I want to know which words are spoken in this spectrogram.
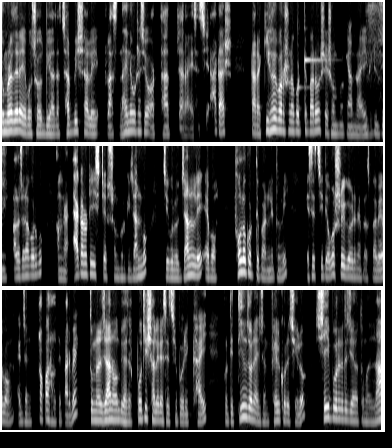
তোমরা যারা এবছর ২০২৬ সালে ক্লাস 9 এ উঠেছো অর্থাৎ যারা এসএসসি ২৮ তারা কীভাবে পড়াশোনা করতে পারো সে সম্পর্কে আমরা এই ভিডিওতে আলোচনা করব। আমরা ১১ টি স্টেপস সম্পর্কে জানব, যেগুলো জানলে এবং ফলো করতে পারলে তুমি এসএসসিতে অবশ্যই গোল্ডেন প্লাস পাবে এবং একজন টপার হতে পারবে। তোমরা জানো ২০২৫ সালের এসএসসি পরীক্ষায় প্রতি তিনজন একজন ফেল করেছিল। সেই পরিণতি যেন তোমার না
